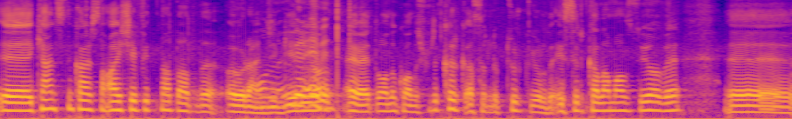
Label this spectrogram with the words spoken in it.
e, kendisinin karşısına Ayşe Fitnat adlı öğrenci onu, geliyor. Evet. evet onu konuşmuştuk. 40 asırlık Türk yurdu esir kalamaz diyor ve e,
